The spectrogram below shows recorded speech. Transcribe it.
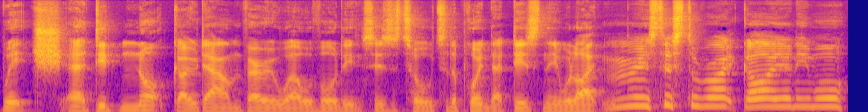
which uh, did not go down very well with audiences at all, to the point that Disney were like, mm, is this the right guy anymore?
